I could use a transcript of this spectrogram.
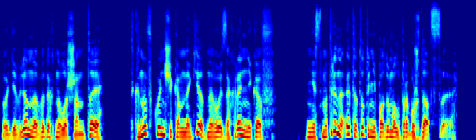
Удивленно выдохнула Шанте, ткнув кончиком ноги одного из охранников. Несмотря на это, тот и не подумал пробуждаться.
